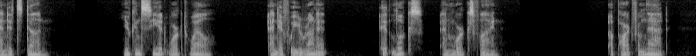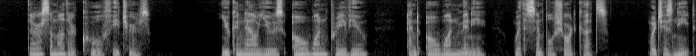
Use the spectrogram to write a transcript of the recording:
And it's done. You can see it worked well, and if we run it, it looks and works fine. Apart from that, there are some other cool features. You can now use O1 Preview and O1 Mini with simple shortcuts, which is neat.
